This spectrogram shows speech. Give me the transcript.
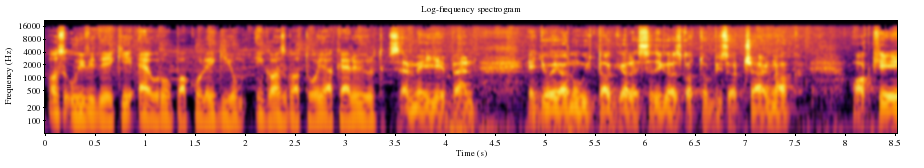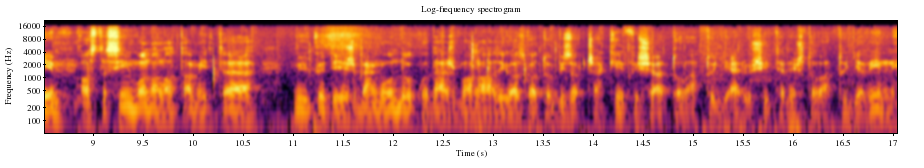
az újvidéki Európa Kollégium igazgatója került. Személyében egy olyan új tagja lesz az igazgató bizottságnak, aki azt a színvonalat, amit eh, működésben, gondolkodásban az igazgató bizottság képvisel tovább tudja erősíteni és tovább tudja vinni.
